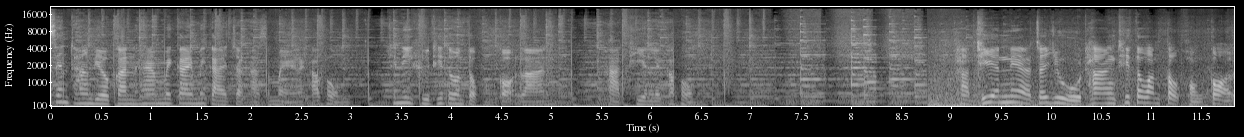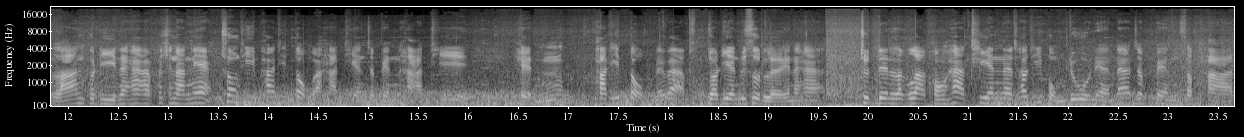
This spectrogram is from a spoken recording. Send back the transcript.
เส้นทางเดียวกันฮะไม่ใกล้ไม่ไกลจากหาดแสมนะครับผม ที่นี่คือที่ตะวันตกของเกาะล้าน หาดเทียนเลยครับผม หาดเทียนเนี่ยจะอยู่ทางทิศตะวันตกของเกาะล้านพอดีนะฮะ เพราะฉะนั้นเนี่ยช่วงที่พระอาทิตย์ตกอะหาดเทียนจะเป็นหาดที่เห็นพระอาทิตย์ตกได้แบบยอดเยี่ยมที่สุดเลยนะฮะ จุดเด่นหลักๆ ของหาดเทียนเนี่ยเท่าที่ผมดูเนี่ยน่าจะเป็นสะพาน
